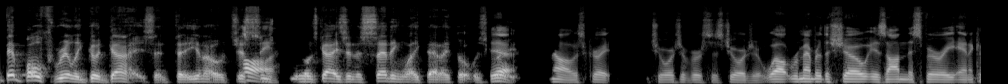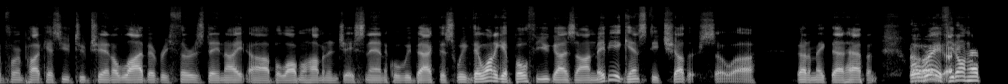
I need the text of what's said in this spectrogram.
they're both really good guys, and to, you know just see Oh. those guys in a setting like that, I thought was great. Yeah. No, it was great. Georgia versus Georgia. Well, remember the show is on this very Anik Florian Podcast YouTube channel live every Thursday night. Uh, Belal Muhammad and Jason Anik will be back this week. They want to get both of you guys on, maybe against each other. So, uh, got to make that happen. Well, Oh, Ray, I- if you don't have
